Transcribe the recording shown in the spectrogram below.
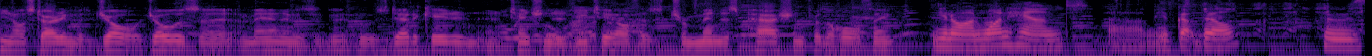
you know, starting with Joe. Joe is a, a man who's who's dedicated and attention to detail, has tremendous passion for the whole thing. You know, on one hand, um, you've got Bill, who's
